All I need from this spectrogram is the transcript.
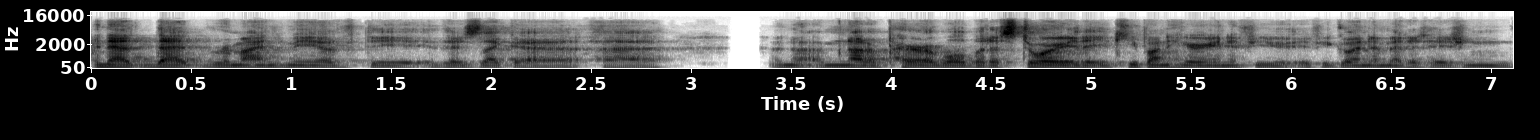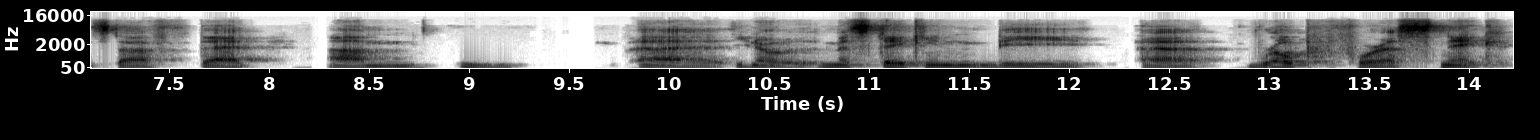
And that that reminds me of the there's like a, a not a parable, but a story that you keep on hearing if you if you go into meditation stuff that um, uh, you know mistaking the uh, rope for a snake.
